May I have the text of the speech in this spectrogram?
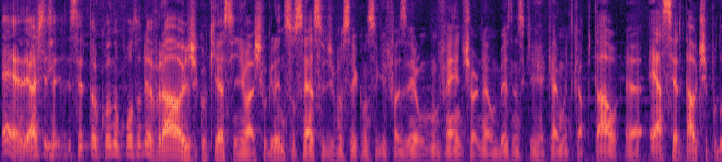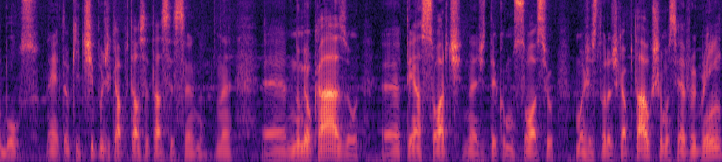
é, eu acho que você tocou no ponto nevrálgico, que assim, eu acho que o grande sucesso de você conseguir fazer um venture, né, um business que requer muito capital, é, é acertar o tipo do bolso. Né? Então, que tipo de capital você está acessando? Né? É, no meu caso, é, tenho a sorte né, de ter como sócio uma gestora de capital que chama-se Evergreen,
